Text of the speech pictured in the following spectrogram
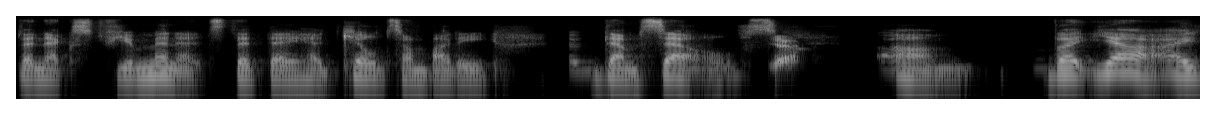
the next few minutes that they had killed somebody uh, themselves yeah um but yeah i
